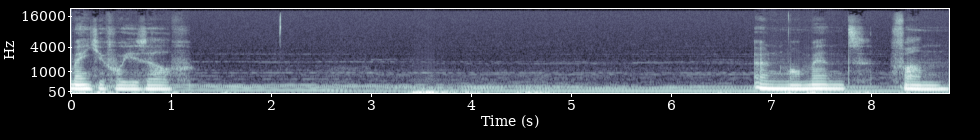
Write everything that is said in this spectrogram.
momentje voor jezelf. Een moment van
